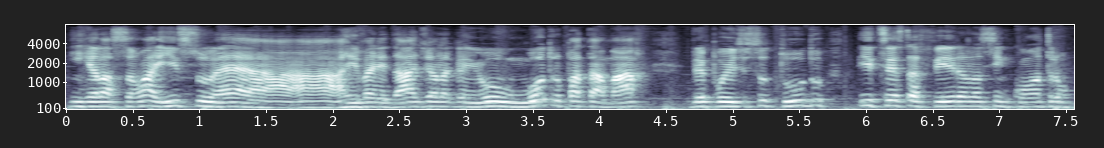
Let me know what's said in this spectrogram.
em relação a isso. Né? A, a rivalidade ela ganhou um outro patamar depois disso tudo, e de sexta-feira elas se encontram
